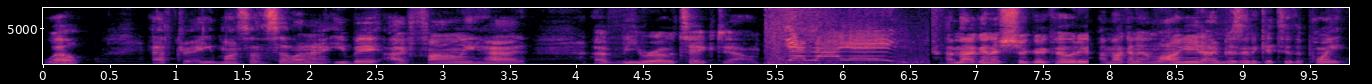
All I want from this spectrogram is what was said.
Well, after eight months on selling on eBay, I finally had a Vero takedown. You're lying! I'm not gonna sugarcoat it. I'm not gonna elongate. it, I'm just gonna get to the point.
